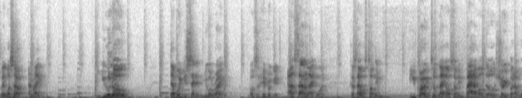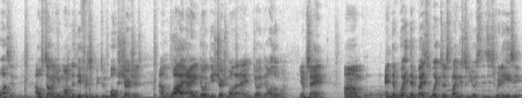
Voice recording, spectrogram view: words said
Like, what's up? And like, you know that what you said, you were right. I was a hypocrite. I sounded like one because I was talking. You probably took like I was talking bad about the old church, but I wasn't. I was telling your mom the difference between both churches and why I enjoyed this church more than I enjoyed the other one. You know what I'm saying? Um, and the way, the best way to explain this to you is this is really easy.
